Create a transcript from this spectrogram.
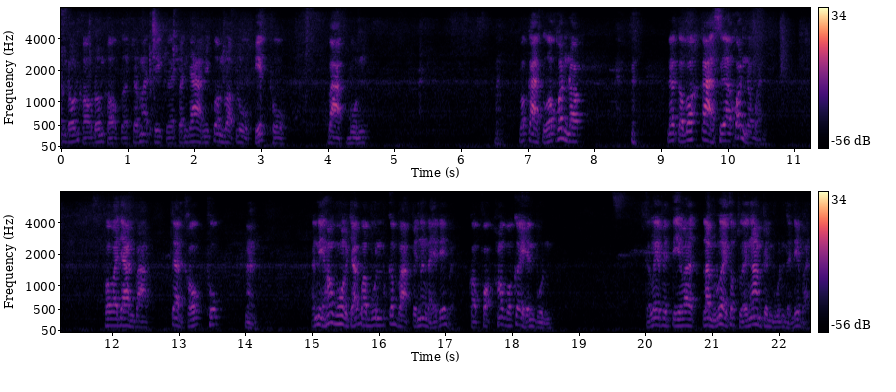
นโดนเขาโดนเขาเกิดสมาธิเกิดปัญญามีความรอบรู้ผิดถูกบาปบุญ ว่ากล้าตัวคนดอก แล้วก็ว่ากล้าเสือคนดอกวันเพราะว่าย่านบาปย่านเขาทุกข์นั่นอันนี้เขาโมจักว่าบุญกับบาปเป็นยังไงเด้บัดก็เพราะเขาบ่เคยเห็นบุญก็เลยไปตีว่าร่ำรวยกับสวยงามเป็นบุญแต่นี่บัด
